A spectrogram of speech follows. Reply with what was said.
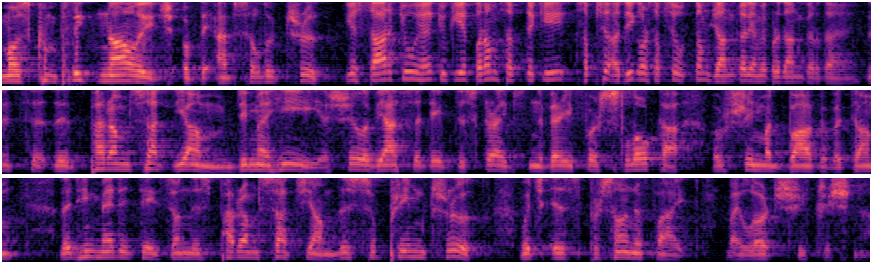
most complete knowledge of the absolute truth. ये सार क्यों है? क्योंकि ये परम सत्य की सबसे अधिक और सबसे उत्तम जानकारी हमें प्रदान करता है। परम सत्यम दिमहि Srila Vyasadev describes in the very first shloka of Shrimad Bhagavatam that he meditates on this परम सत्यम this supreme truth which is personified by Lord Shri Krishna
